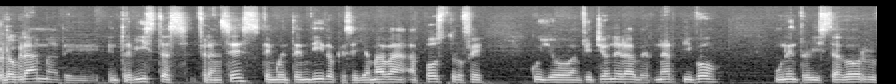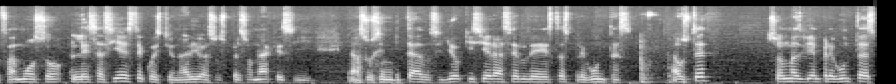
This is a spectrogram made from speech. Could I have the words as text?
programa de entrevistas francés, tengo entendido que se llamaba Apóstrofe, cuyo anfitrión era Bernard Pivot, un entrevistador famoso les hacía este cuestionario a sus personajes y a sus invitados. Y yo quisiera hacerle estas preguntas a usted. Son más bien preguntas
